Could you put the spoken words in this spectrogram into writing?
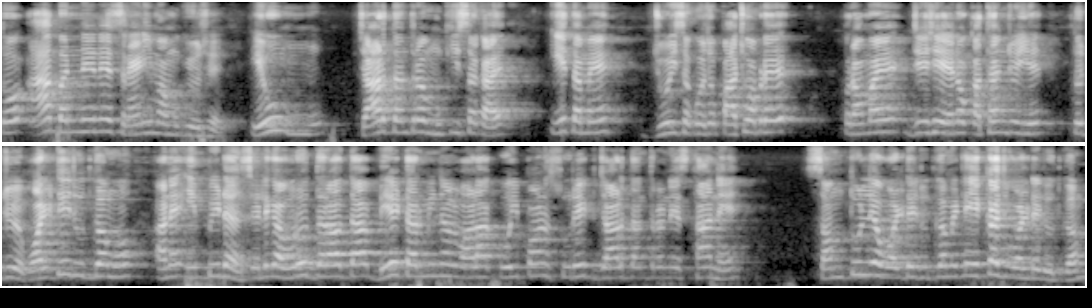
તો આ બંનેને શ્રેણીમાં મૂક્યું છે. એવું ચાળતંત્ર મૂકી શકાય. એ તમે જોઈ શકો છો. પાછું આપણે પ્રમેય જે છે એનો કથન જોઈએ. તો જોઈએ, વોલ્ટેજ ઉદ્ગમો અને ઇમ્પિડન્સ એટલે કે અવરોધ ધરાવતા બે ટર્મિનલ વાળા કોઈ પણ સુરેખ જાળતંત્રને સ્થાને સમતુલ્ય વોલ્ટેજ ઉદ્ગમ એટલે એક જ વોલ્ટેજ ઉદ્ગમ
